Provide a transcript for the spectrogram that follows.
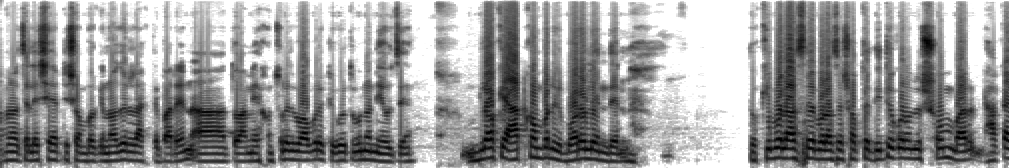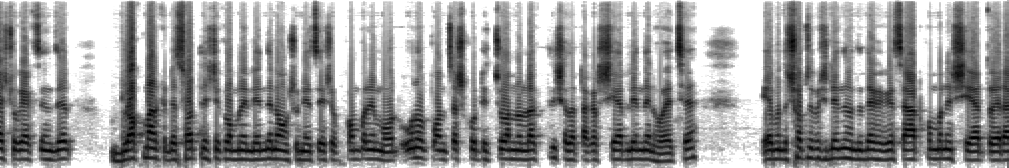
আপনারা চাইলে শেয়ারটি সম্পর্কে নজরে রাখতে পারেন। তো আমি এখন চলে যাব অপর একটি গুরুত্বপূর্ণ নিউজে ব্লকে আট কোম্পানির বড় লেনদেন। তো কি বলা আছে? বলা আছে সপ্তাহে দ্বিতীয় কর্মদিবস সোমবার ঢাকা স্টক এক্সচেঞ্জের ব্লক মার্কেটে ছত্রিশটি কোম্পানির লেনদেনে অংশ নিয়েছে। এসব কোম্পানির মোট উনপঞ্চাশ কোটি চুয়ান্ন লাখ ত্রিশ হাজার টাকার শেয়ার লেনদেন হয়েছে। এর মধ্যে সবচেয়ে বেশি লেনদেন হতে দেখা গেছে আট কোম্পানির শেয়ার তো এরা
